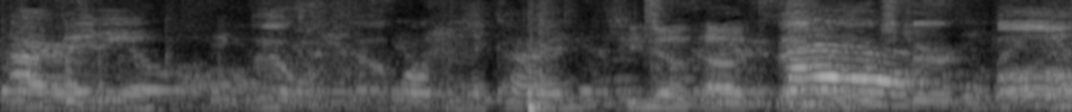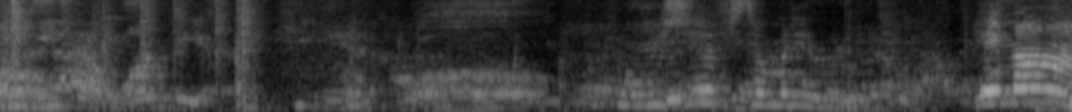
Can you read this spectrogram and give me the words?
Alrighty. That one, yeah. We'll open the card. She knows how it's Roadster, somebody. Hey mom,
